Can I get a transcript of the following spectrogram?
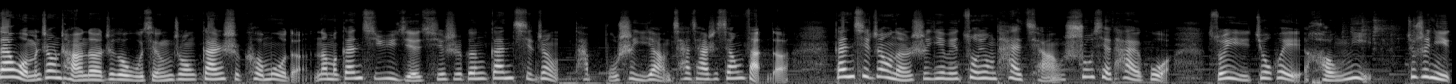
在我们正常的这个五行中，肝是克木的。那么肝气郁结，其实跟肝气症它不是一样，恰恰是相反的。肝气症呢，是因为作用太强，疏泄太过，所以就会横逆。就是你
